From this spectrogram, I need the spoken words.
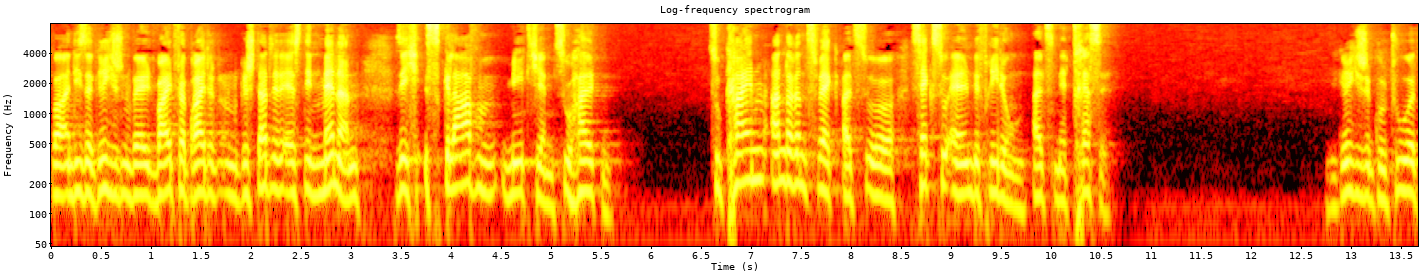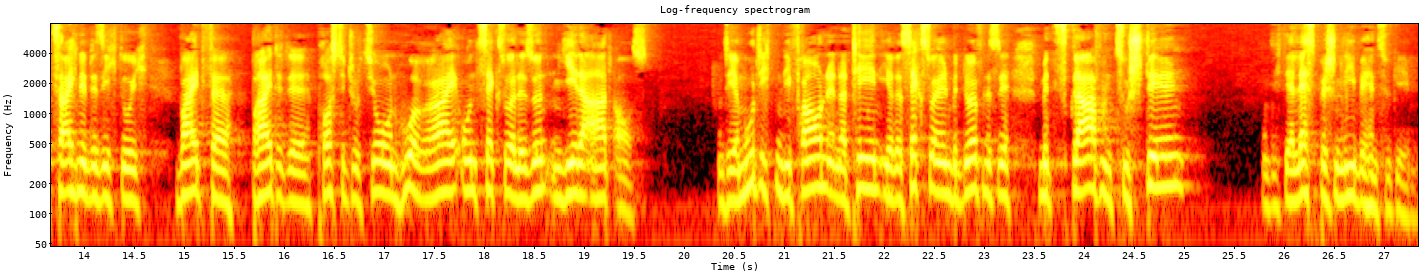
war in dieser griechischen Welt weit verbreitet und gestattete es den Männern, sich Sklavenmädchen zu halten. Zu keinem anderen Zweck als zur sexuellen Befriedigung, als Mätresse. Die griechische Kultur zeichnete sich durch weit verbreitete Prostitution, Hurerei und sexuelle Sünden jeder Art aus. Und sie ermutigten die Frauen in Athen, ihre sexuellen Bedürfnisse mit Sklaven zu stillen und sich der lesbischen Liebe hinzugeben.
